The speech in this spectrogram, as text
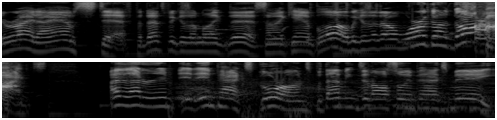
You're right, I am stiff, but that's because I'm like this, and I can't blow because I don't work on Gorons! Either that or it impacts Gorons, but that means it also impacts me.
